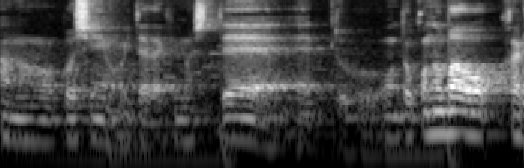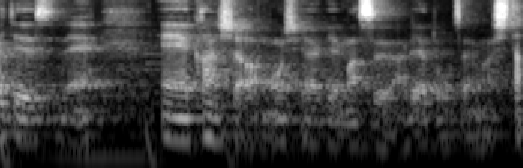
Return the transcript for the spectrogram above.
あのご支援をいただきまして、えっと、本当この場を借りてですね、えー、感謝を申し上げます。ありがとうございました、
